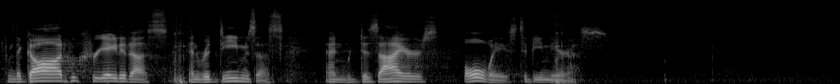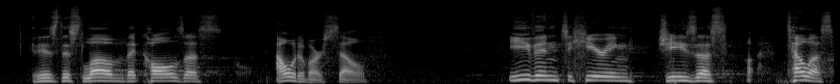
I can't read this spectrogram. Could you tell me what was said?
from the God who created us and redeems us and desires always to be near us. It is this love that calls us out of ourself, even to hearing Jesus tell us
